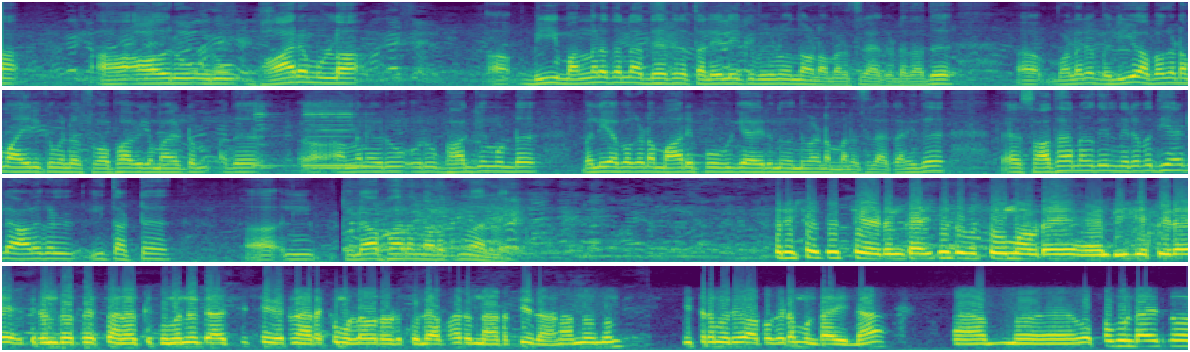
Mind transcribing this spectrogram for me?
ആ ഒരു ഒരു ഭാരമുള്ള ബീം അങ്ങനെ തന്നെ അദ്ദേഹത്തിന്റെ തലയിലേക്ക് വീണു എന്നാണോ മനസ്സിലാക്കേണ്ടത്? അത് വളരെ വലിയ അപകടമായിരിക്കുമല്ലോ സ്വാഭാവികമായിട്ടും. അത് അങ്ങനെ ഒരു ഒരു ഭാഗ്യം കൊണ്ട് വലിയ അപകടം മാറിപ്പോവുകയായിരുന്നു എന്ന് വേണം മനസ്സിലാക്കാൻ. ഇത് സാധാരണഗതിയിൽ നിരവധിയായിട്ടുള്ള ആളുകൾ ഈ തട്ട് തുലാഭാരം നടത്തുന്നതല്ലേ? തീർച്ചയായിട്ടും. കഴിഞ്ഞ ദിവസവും അവിടെ ബി ജെ പിയുടെ തിരുവനന്തപുരത്തെ സ്ഥാനാർത്ഥി കുമ്മനം രാജശേഖരൻ അടക്കമുള്ളവർ അവിടെ തുലാഭാരം നടത്തിയതാണ്. അന്നൊന്നും ഇത്തരമൊരു അപകടം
